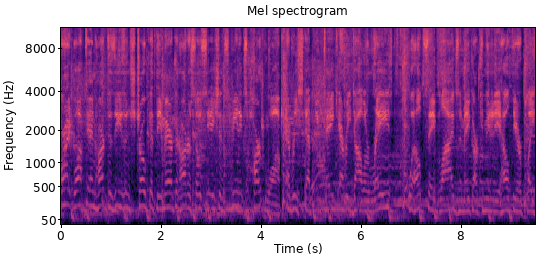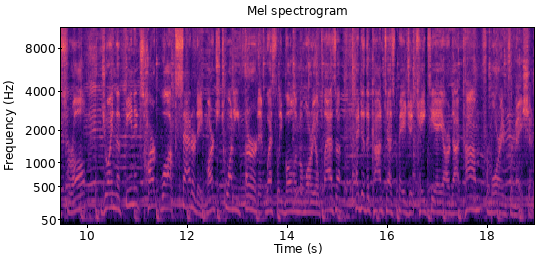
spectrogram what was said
All right, walked in heart disease and stroke at the American Heart Association's Phoenix Heart Walk. Every step you take, every dollar raised will help save lives and make our community a healthier place for all. Join the Phoenix Heart Walk Saturday, March 23rd at Wesley Bolin Memorial Plaza. Head to the contest page at ktar.com for more information.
